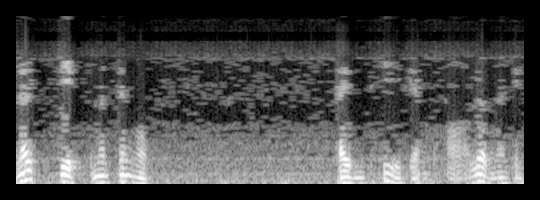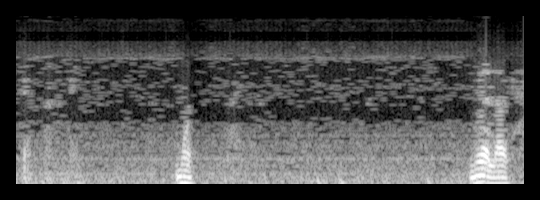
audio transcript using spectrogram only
แล้วจิตมันสงบเต็มที่เพียงพอเรื่องนั้นจึงจะหายหมดไปเมื่อเราท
